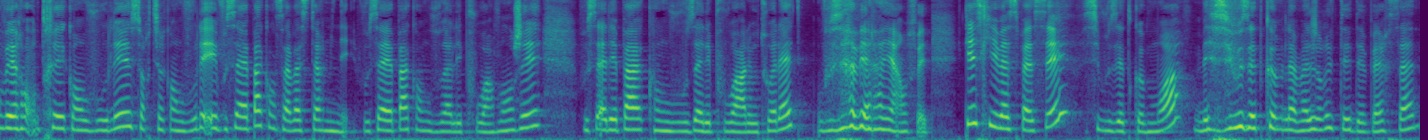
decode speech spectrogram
pouvez rentrer quand vous voulez, sortir quand vous voulez, et vous savez pas quand ça va se terminer. Vous savez pas quand vous allez pouvoir manger, vous savez pas quand vous allez pouvoir aller aux toilettes, vous savez rien en fait. Qu'est-ce qui va se passer si vous êtes comme moi, mais si vous êtes comme la majorité des personnes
